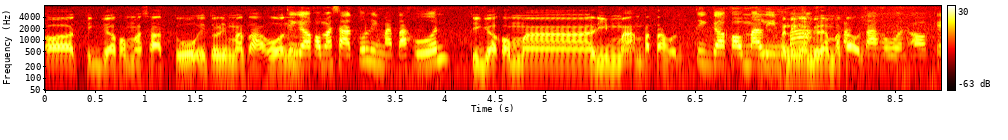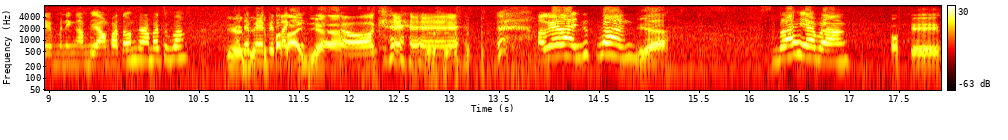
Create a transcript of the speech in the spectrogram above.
Oh, 3,1 itu 5 tahun. 3,1 5 tahun. 3,5 4 tahun. 3,5 Mending ambil yang 4 tahun. Oke, mending ambil yang 4 tahun kenapa tuh, Bang? Ya biar benefit cepat lagi? aja. Oke. Oke, lanjut, Bang. Iya. Sebelah ya, Bang. Oke.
